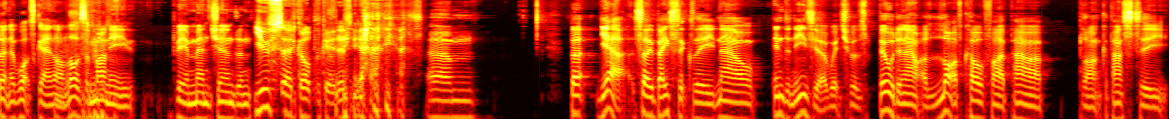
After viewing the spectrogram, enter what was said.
don't know what's going on. Lots of money being mentioned, and you've said complicated. yeah. yes. um, but yeah, so basically now Indonesia, which was building out a lot of coal-fired power plant capacity,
